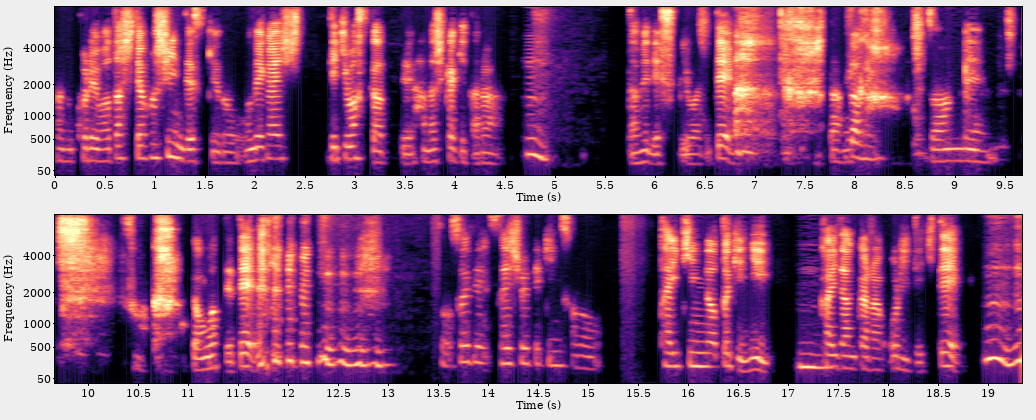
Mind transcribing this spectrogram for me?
あの、これ渡してほしいんですけど、お願いし、できますかって話しかけたら、うん。ダメですって言われて、ダメか残、残念。そうか、って思ってて、念。そう、それで最終的にその、退勤の時にうん階段から降りてきて、うんう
